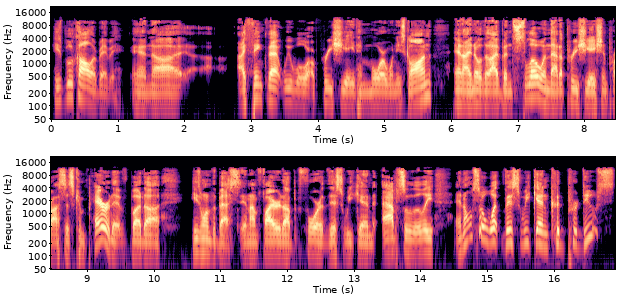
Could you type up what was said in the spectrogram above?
he's blue collar, baby. And, uh, I think that we will appreciate him more when he's gone. And I know that I've been slow in that appreciation process comparative, but, uh, he's one of the best and I'm fired up for this weekend. Absolutely. And also what this weekend could produce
